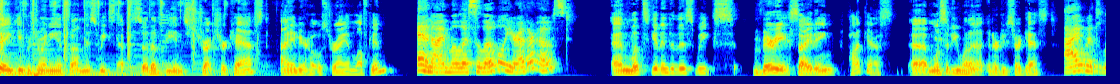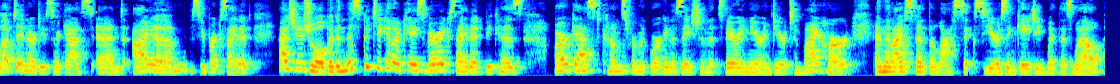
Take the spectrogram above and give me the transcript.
Thank you for joining us on this week's episode of the Instructure Cast. I am your host, Ryan Lufkin. And I'm Melissa Loble, your other host. And let's get into this week's very exciting podcast. Uh, Melissa, do you want to introduce our guest? I would love to introduce our guest, and I am super excited as usual. But in this particular case, very excited because our guest comes from an organization that's very near and dear to my heart, and that I've spent the last six years engaging with as well.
